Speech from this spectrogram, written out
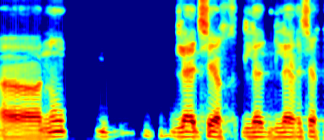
Э, ну, для тех, для, для тех,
